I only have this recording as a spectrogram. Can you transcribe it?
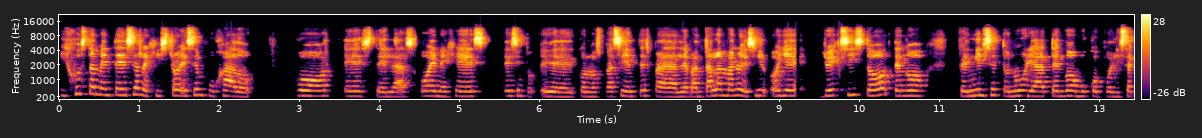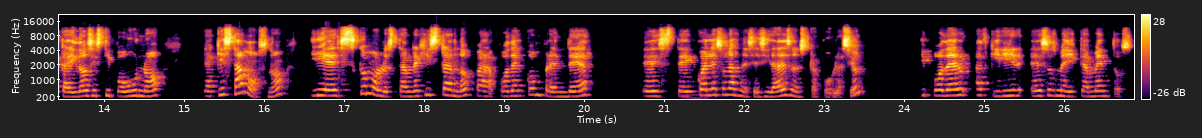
y justamente ese registro es empujado por este, las ONGs eh, con los pacientes para levantar la mano y decir, oye, yo existo, tengo fenilcetonuria, tengo mucopolisacaridosis tipo 1, y aquí estamos, ¿no? Y es como lo están registrando para poder comprender este, cuáles son las necesidades de nuestra población y poder adquirir esos medicamentos.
